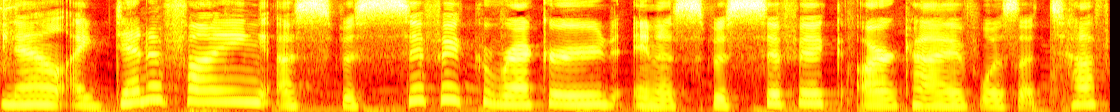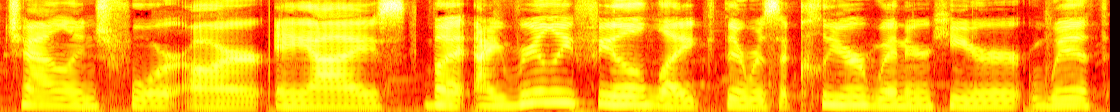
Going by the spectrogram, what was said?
Now, identifying a specific record in a specific archive was a tough challenge for our AIs, but I really feel like there was a clear winner here with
